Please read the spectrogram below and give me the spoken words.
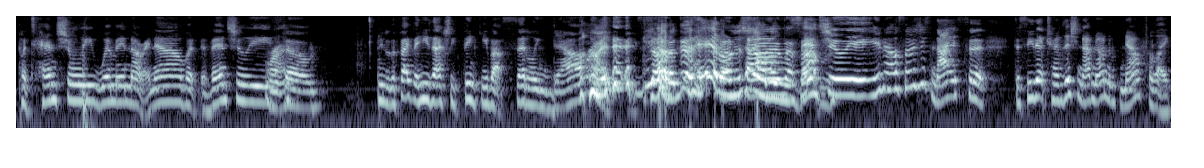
potentially women. Not right now, but eventually. Right. So. You know the fact that he's actually thinking about settling down. Right. He got a good head on his shoulders. Eventually, you know, so it's just nice to to see that transition. I've known him now for like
